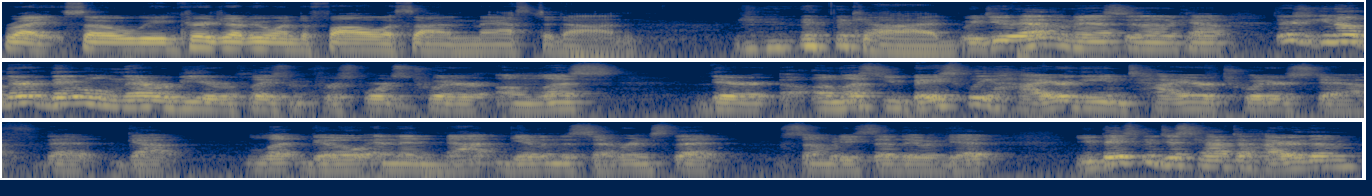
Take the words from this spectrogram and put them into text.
Right. So we encourage everyone to follow us on Mastodon. God. We do have a Mastodon account. There's, you know, there they will never be a replacement for sports Twitter unless there, unless you basically hire the entire Twitter staff that got let go and then not given the severance that somebody said they would get. You basically just have to hire them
